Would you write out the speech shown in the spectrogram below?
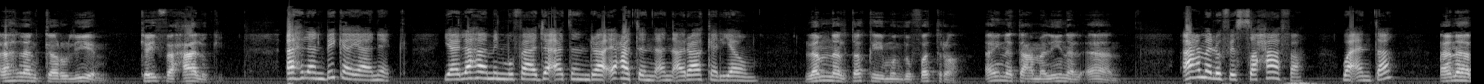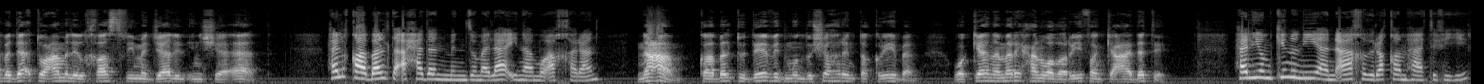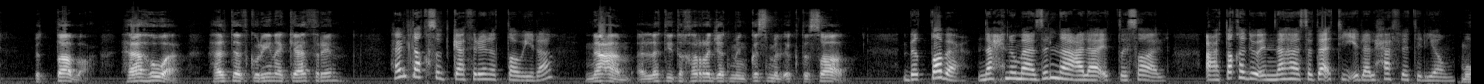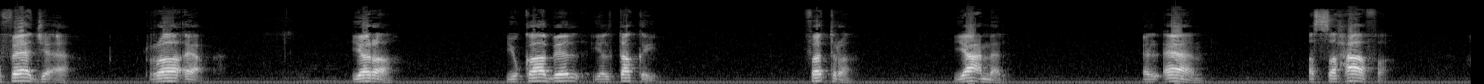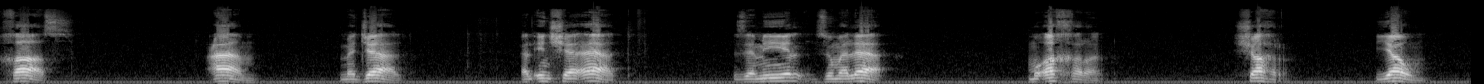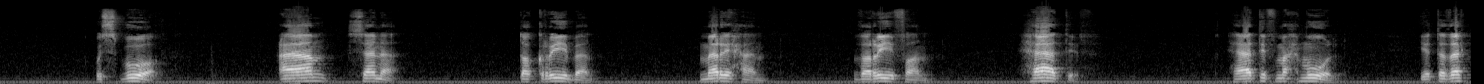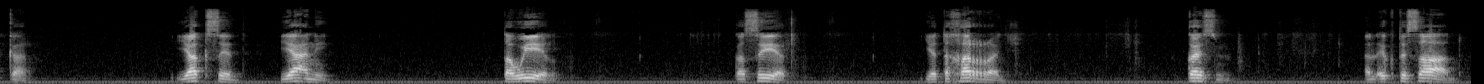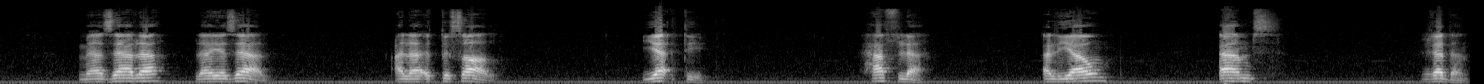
أهلا كارولين كيف حالك؟ أهلا بك يا نيك يا لها من مفاجأة رائعة أن أراك اليوم لم نلتقي منذ فترة أين تعملين الآن؟ أعمل في الصحافة وأنت؟ أنا بدأت عملي الخاص في مجال الإنشاءات هل قابلت أحدا من زملائنا مؤخرا؟ نعم قابلت ديفيد منذ شهر تقريبا وكان مرحا وظريفا كعادته هل يمكنني أن آخذ رقم هاتفه؟ بالطبع. ها هو هل تذكرين كاثرين؟ هل تقصد كاثرين الطويلة؟ نعم التي تخرجت من قسم الاقتصاد. بالطبع نحن ما زلنا على اتصال. أعتقد أنها ستأتي إلى الحفلة اليوم. مفاجأة. رائع. يرى. يقابل يلتقي. فترة. يعمل. الآن. الصحافة. خاص. عام مجال الإنشاءات زميل زملاء مؤخرا شهر يوم أسبوع عام سنة تقريبا مرحا ظريفا هاتف هاتف محمول يتذكر يقصد يعني طويل قصير يتخرج قسم الاقتصاد ما زال لا يزال على اتصال يأتي حفلة اليوم أمس غدا.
